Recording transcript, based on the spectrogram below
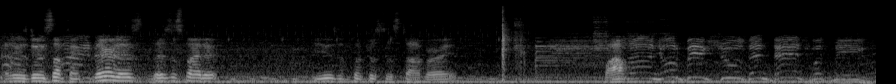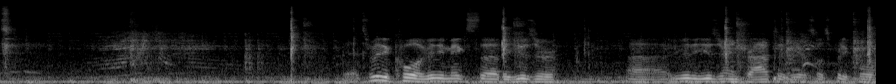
I think it's doing something. There it is. There's the spider. Use the flippers to stop, alright? Wow. yeah, it's really cool. It really makes the, the user uh, really user interactive here, so it's pretty cool.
